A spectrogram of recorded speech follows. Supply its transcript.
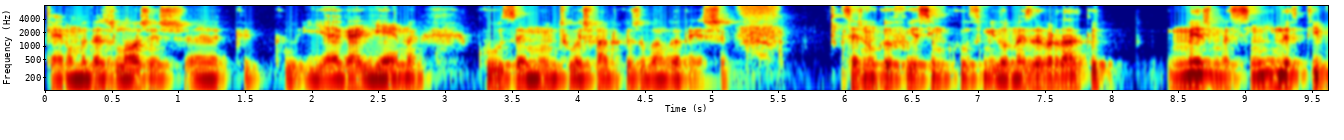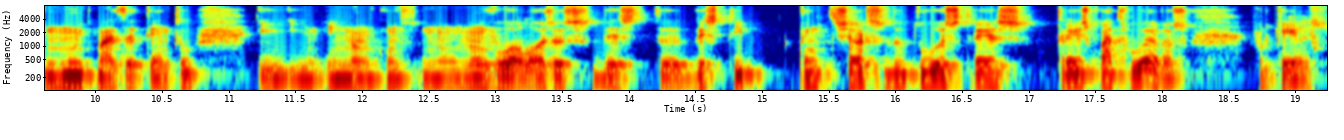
que era uma das lojas uh, que, que, e a H&M que usa muito as fábricas do Bangladesh. Ou seja, nunca fui assim um consumidor, mas a verdade é que mesmo assim ainda estive muito mais atento e, e, e não, não, não, vou a lojas deste, deste tipo que têm t-shirts de 2, 3, 3, 4 euros Porquê? Pois.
